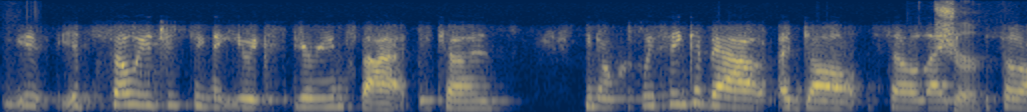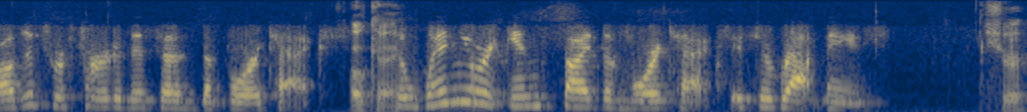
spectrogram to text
it, it's so interesting that you experience that because, you know, if we think about adults, so like, Sure. so I'll just refer to this as the vortex. okay, So when you're inside the vortex, it's a rat maze. Sure.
